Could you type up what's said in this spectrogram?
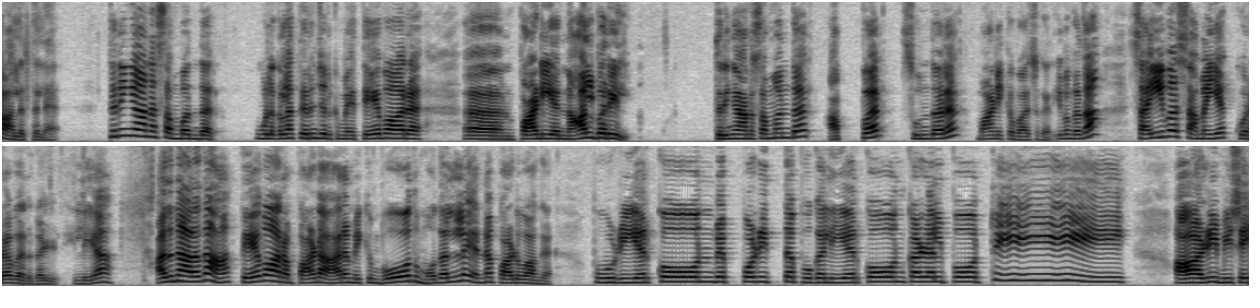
காலத்தில் திருஞான சம்பந்தர் உங்களுக்கெல்லாம் தெரிஞ்சிருக்குமே தேவார பாடிய நால்வரில் திருஞான சம்பந்தர் அப்பர் சுந்தரர் மாணிக்க வாசகர் இவங்க தான் சைவ சமய குறவர்கள் இல்லையா? அதனால தான் தேவாரம் பாட ஆரம்பிக்கும் போது முதல்ல என்ன பாடுவாங்க? பூழியர்கோன் வெப்பொழித்த புகழியர்கோன் கழல் போற்றி ஆழிமிசை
